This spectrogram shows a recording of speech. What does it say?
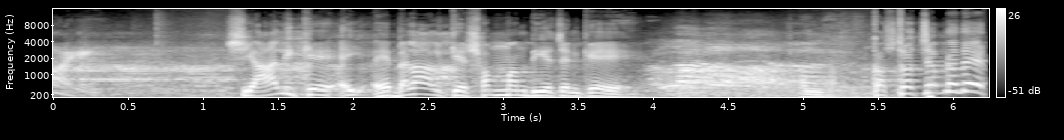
নয় সে আলীকে, এই বেলালকে সম্মান দিয়েছেন কে? কষ্ট হচ্ছে আপনাদের?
